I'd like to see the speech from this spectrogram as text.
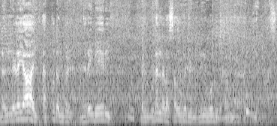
நல்நிலையாய் அற்புதங்கள் நிறைவேறி நல் உடல்நல சௌகரியங்களை நிலையோடு வளம் வர அகத்தியன் ஆசி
